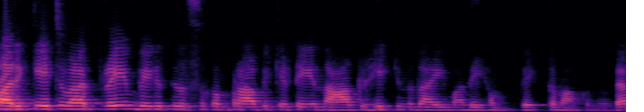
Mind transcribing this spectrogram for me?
പരിക്കേറ്റവർ എത്രയും വേഗത്തിൽ സുഖം പ്രാപിക്കട്ടെ എന്ന് ആഗ്രഹിക്കുന്നതായും അദ്ദേഹം വ്യക്തമാക്കുന്നുണ്ട്.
